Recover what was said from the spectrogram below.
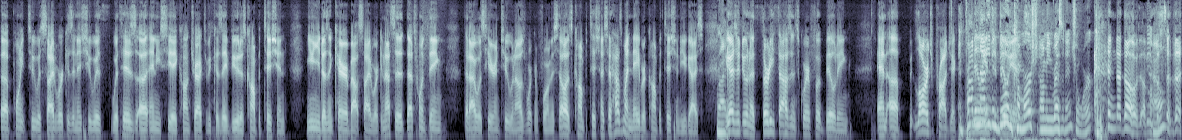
uh, point too. With side work is an issue with with his uh, NECA contract because they view it as competition. Union doesn't care about side work, and that's a that's one thing that I was hearing too when I was working for him. They said, "Oh, it's competition." I said, "How's my neighbor competition to you guys? Right. You guys are doing a thirty thousand square foot building." and a large project, and probably not even doing commercial. I mean, residential work. no, no. Most of the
